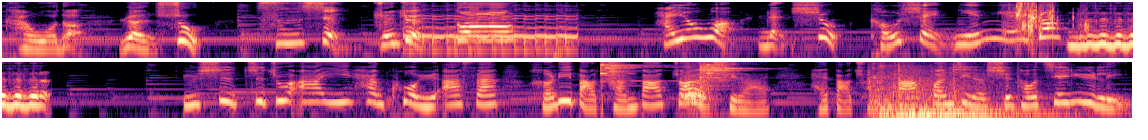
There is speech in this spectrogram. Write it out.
看我的忍术丝线卷卷功，还有我忍术口水黏黏功。于是蜘蛛阿一和蛞蝓阿三合力把船八抓了起来，还把船八关进了石头监狱里。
